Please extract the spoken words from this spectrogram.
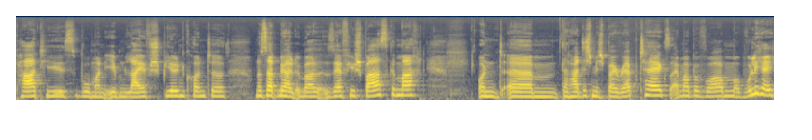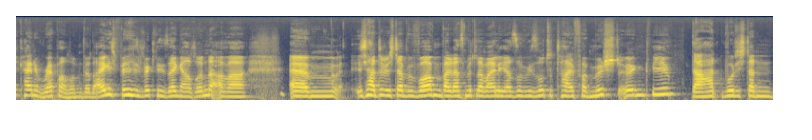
Partys, wo man eben live spielen konnte. Und das hat mir halt immer sehr viel Spaß gemacht. Und ähm, dann hatte ich mich bei Rap Tags einmal beworben, obwohl ich eigentlich keine Rapperin bin. Eigentlich bin ich wirklich Sängerin, aber ähm, ich hatte mich da beworben, weil das mittlerweile ja sowieso total vermischt irgendwie. Da hat, wurde ich dann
